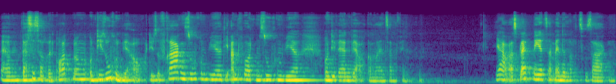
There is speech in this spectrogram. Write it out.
Ähm, das ist auch in Ordnung und die suchen wir auch. Diese Fragen suchen wir, die Antworten suchen wir und die werden wir auch gemeinsam finden. Ja, was bleibt mir jetzt am Ende noch zu sagen?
